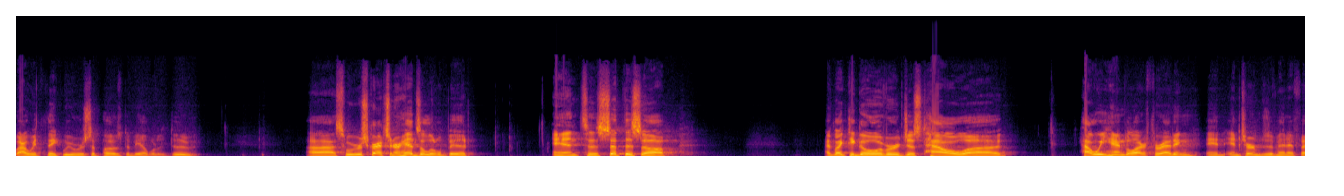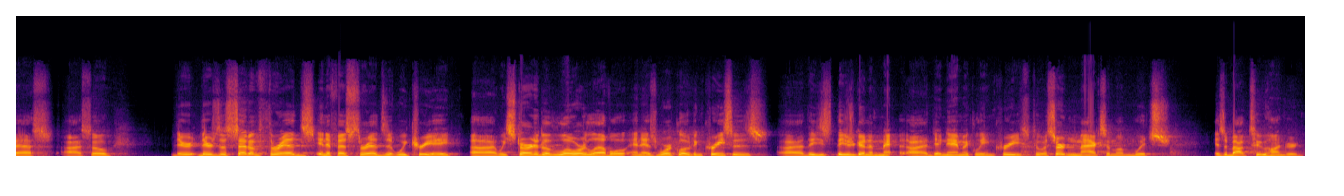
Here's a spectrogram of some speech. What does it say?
I would think we were supposed to be able to do. Uh, so we were scratching our heads a little bit. And to set this up, I'd like to go over just how uh, how we handle our threading in, in terms of NFS. Uh, so there, there's a set of threads, NFS threads that we create. Uh, we start at a lower level, and as workload increases, uh, these, these are going to uh, dynamically increase to a certain maximum, which is about 200,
